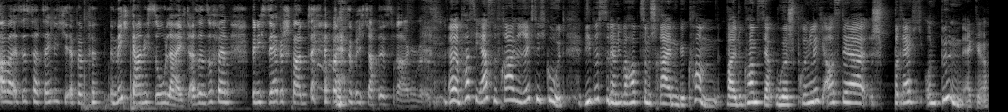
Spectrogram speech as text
aber es ist tatsächlich äh, für mich gar nicht so leicht. Also insofern bin ich sehr gespannt, was du mich da alles fragen wirst. Ja, dann passt die erste Frage richtig gut. Wie bist du denn überhaupt zum Schreiben gekommen? Weil du kommst ja ursprünglich aus der Sprech- und Bühnenecke.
